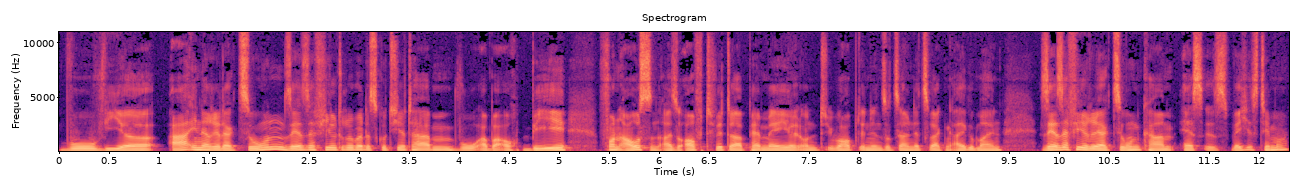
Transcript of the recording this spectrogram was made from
wo wir A in der Redaktion sehr, sehr viel drüber diskutiert haben, wo aber auch B von außen, also auf Twitter, per Mail und überhaupt in den sozialen Netzwerken allgemein, sehr, sehr viel Reaktion kam. Es ist welches Thema?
